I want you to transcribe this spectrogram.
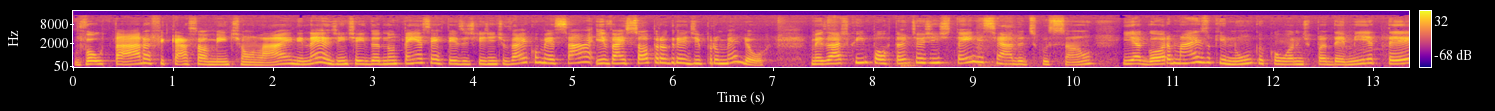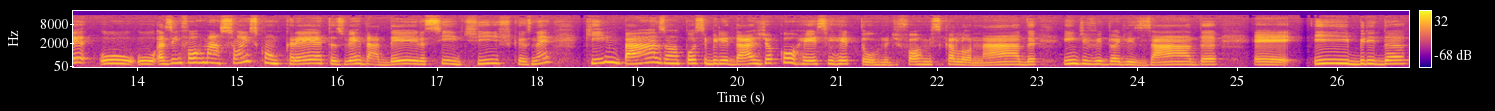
voltar a ficar somente online, né? A gente ainda não tem a certeza de que a gente vai começar e vai só progredir para o melhor. Mas eu acho que o importante é a gente ter iniciado a discussão e agora, mais do que nunca, com o ano de pandemia, ter o, o, as informações concretas, verdadeiras, científicas, né, que embasam a possibilidade de ocorrer esse retorno de forma escalonada, individualizada, é, híbrida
